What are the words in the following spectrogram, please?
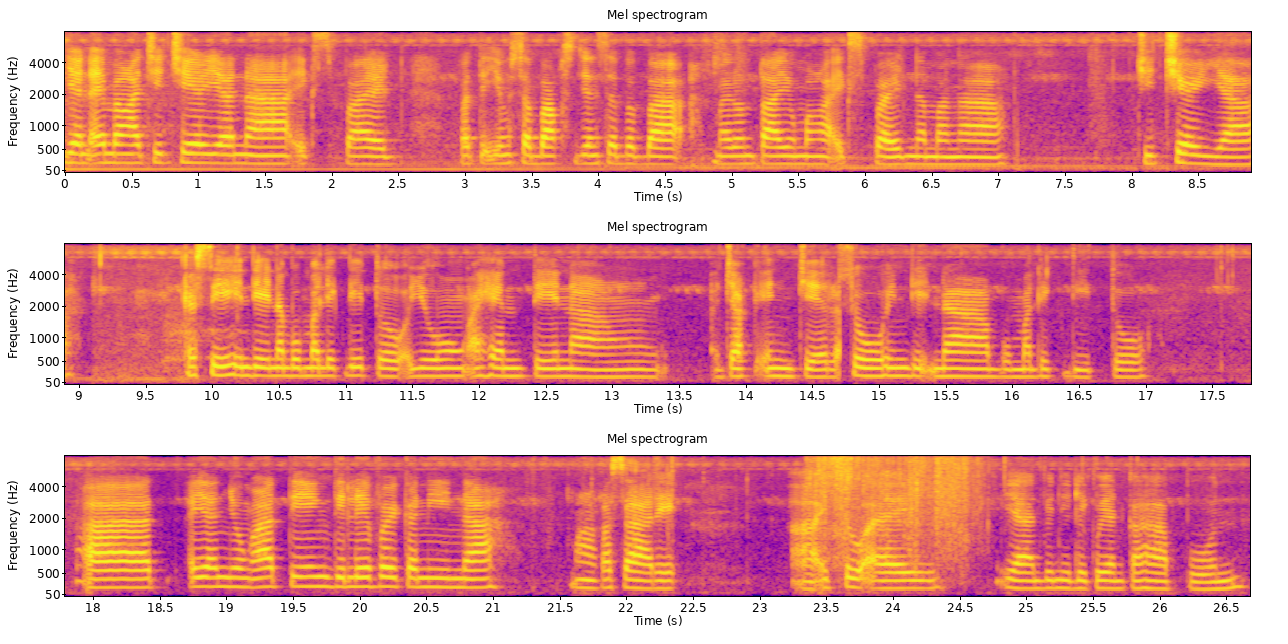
yan ay mga chicheria na expired. Pati yung sa box dyan sa baba, mayroon tayong mga expired na mga chicheria kasi hindi na bumalik dito yung ahente ng Jack Angel. So, hindi na bumalik dito. At, ayan yung ating deliver kanina, mga kasari. Ah, ito ay, yan, binili ko yan kahapon.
